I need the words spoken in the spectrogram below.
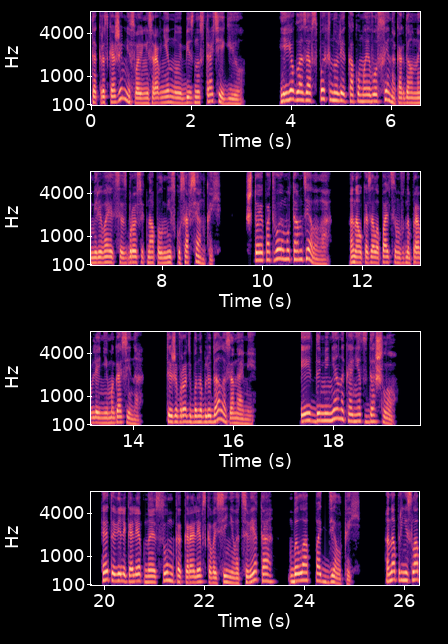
Так расскажи мне свою несравненную бизнес-стратегию. Ее глаза вспыхнули, как у моего сына, когда он намеревается сбросить на пол миску с овсянкой. «Что я, по-твоему, там делала?» Она указала пальцем в направлении магазина. «Ты же вроде бы наблюдала за нами». И до меня, наконец, дошло. Эта великолепная сумка королевского синего цвета была подделкой. Она принесла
